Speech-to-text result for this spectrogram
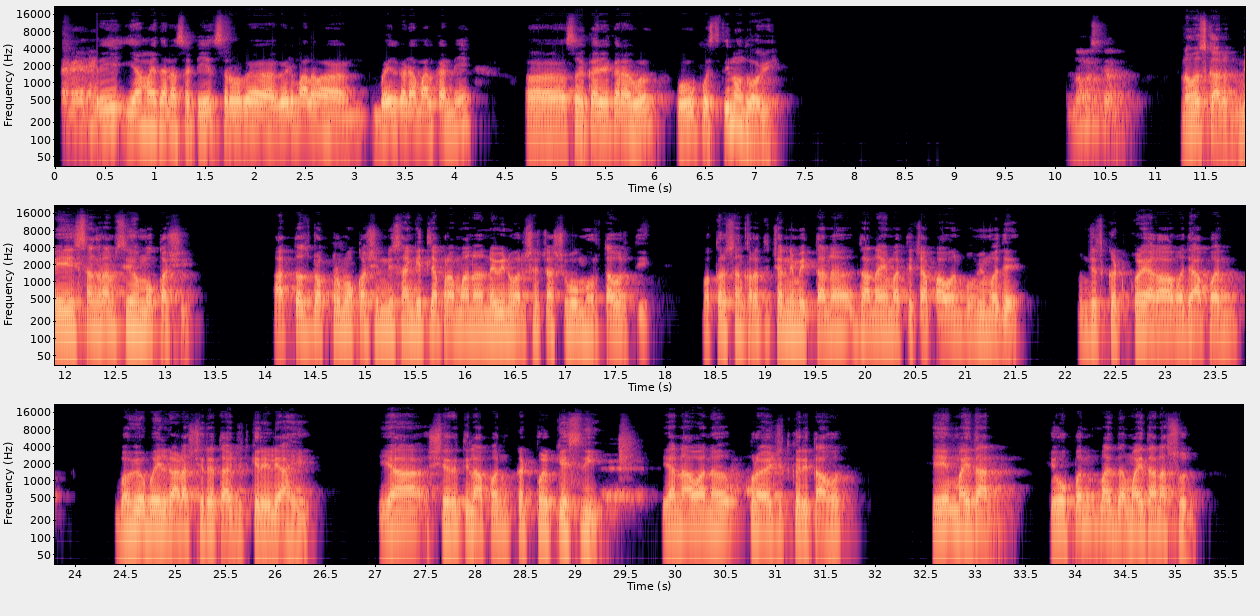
या मैदानासाठी सर्व गड माल बैलगाडा मालकांनी सहकार्य करावं व उपस्थिती नोंदवावी. नमस्कार. नमस्कार मी संग्रामसिंह मोकाशी. आत्ताच डॉक्टर मोकाशींनी सांगितल्याप्रमाणे नवीन वर्षाच्या शुभ मुहूर्तावरती मकर संक्रांतीच्या निमित्तानं जानाई मातेच्या पावनभूमीमध्ये म्हणजेच कटकळ या गावामध्ये आपण भव्य बैलगाडा शर्यत आयोजित केलेली आहे. या शर्यतीला आपण कटफळ केसरी या नावानं प्रायोजित करीत आहोत. हे मैदान हे ओपन मैदान असून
